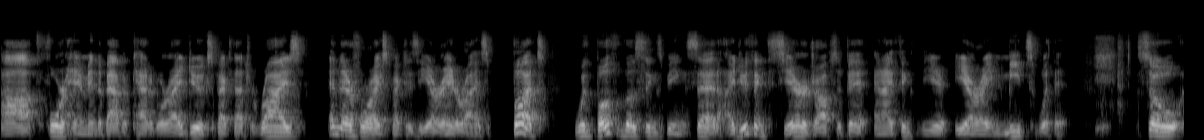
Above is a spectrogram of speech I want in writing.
uh, for him in the BABIP category. I do expect that to rise, and therefore I expect his ERA to rise. But with both of those things being said, I do think the SIERA drops a bit, and I think the ERA meets with it. So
